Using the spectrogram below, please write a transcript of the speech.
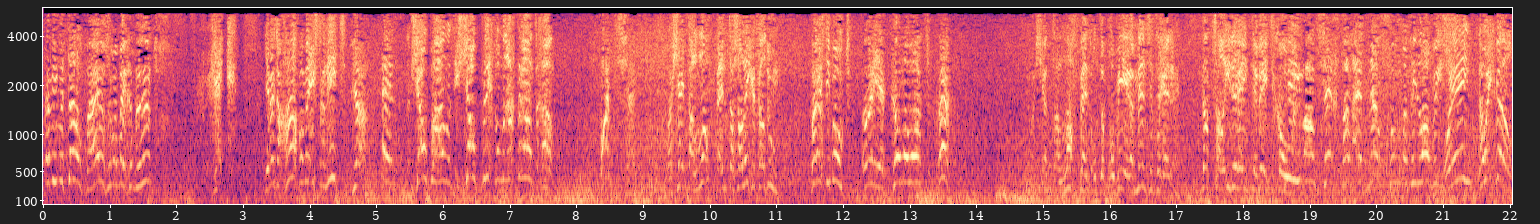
En wie betaalt mij als er wat mee gebeurt? Gek. Jij bent een havenmeester niet. Ja, en? Jouw baan. Het is jouw plicht om erachteraan te gaan. Wat? Als jij te laf bent, dan zal ik het wel doen. Waar is die boot? Oh, je kan er wat. Ha! Als je te laf bent om te proberen mensen te redden, dat zal iedereen te weten komen. Niemand zegt van Ed Nelson dat hij laf is. Oh nee? Nou ik wel,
